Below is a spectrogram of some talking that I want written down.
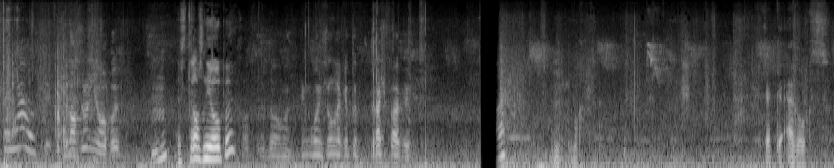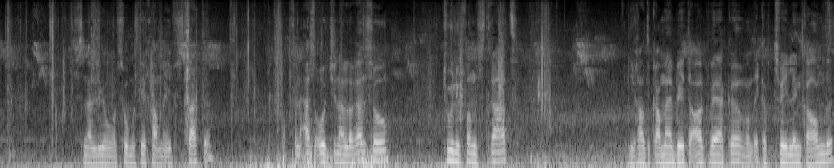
van jou. Het terras nog niet open. is het terras niet open? Godverdomme. Ik moet gewoon zo lekker het terras pakken. Gekke Aerox. Snelle jongen, zometeen gaan we even starten. Van SO'tje naar Lorenzo. Tuning van de straat. Die gaat ook aan mijn beter arc werken, want ik heb twee linkerhanden.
